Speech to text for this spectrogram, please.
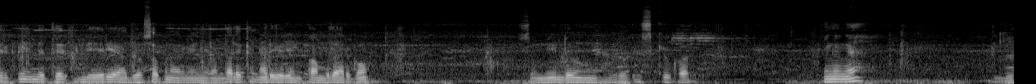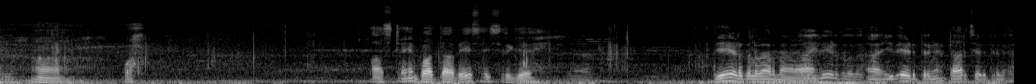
ஏற்கனவே இந்த தெரு இந்த ஏரியா ஜோசப்னாருங்க இங்கே வந்தாலே கண்ணாடி வெறியன் பாம்பு தான் இருக்கும். ஸோ மீண்டும் ஒரு ரெஸ்கியூ கார் எங்கங்க. ஆ வா. லாஸ்ட் டைம் பார்த்தா அதே சைஸ் இருக்கே. இதே இடத்துல தான் இருந்தாங்களா? இதே இடத்துல தான். இதே எடுத்துருங்க டார்ச் எடுத்துருங்க.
